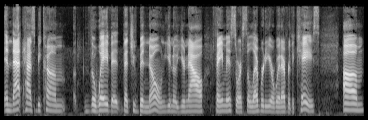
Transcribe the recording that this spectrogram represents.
and that has become the way that that you've been known you know you're now famous or a celebrity or whatever the case um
